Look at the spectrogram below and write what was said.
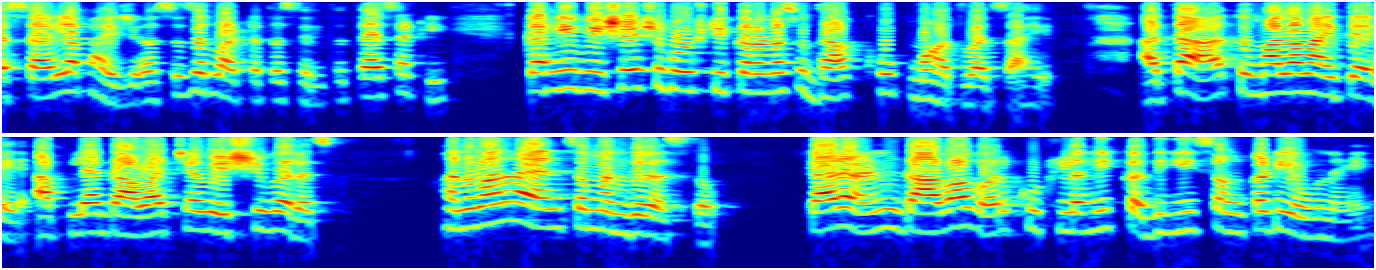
असायला पाहिजे असं जर वाटत असेल तर त्यासाठी काही विशेष गोष्टी करणं सुद्धा खूप महत्वाचं आहे. आता तुम्हाला माहिती आहे आपल्या गावाच्या वेशीवरच हनुमानरायांचं मंदिर असतं. कारण गावावर कुठलंही कधीही संकट येऊ नये.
